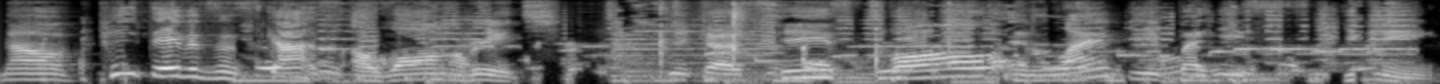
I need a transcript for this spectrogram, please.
Now, Pete Davidson's got a long reach because he's tall and lanky, but he's skinny.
